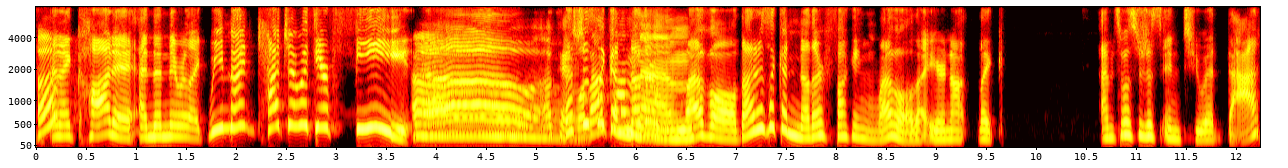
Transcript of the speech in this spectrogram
Oh. And I oh. caught it. And then they were like, we meant catch it with your feet. Oh, okay. that's well, just like that's on another them. level. That is like another fucking level that you're not like, I'm supposed to just intuit that.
